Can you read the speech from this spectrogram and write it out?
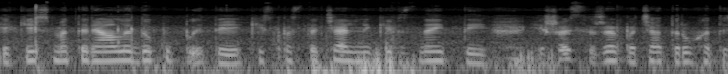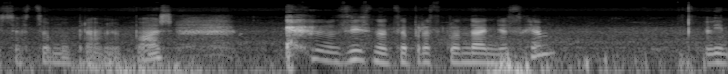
якісь матеріали докупити, якісь постачальників знайти і щось вже почати рухатися в цьому прямі. Паш, звісно, це про складання схем. Він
